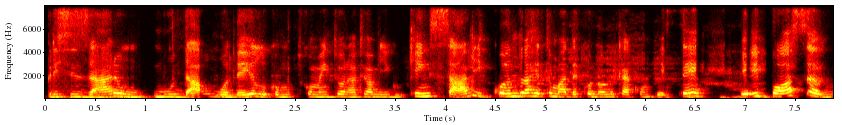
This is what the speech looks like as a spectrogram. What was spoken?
precisaram mudar o modelo, como tu comentou, né, teu amigo, quem sabe quando a retomada econômica acontecer, ele possa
